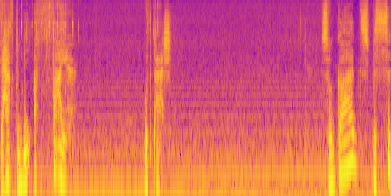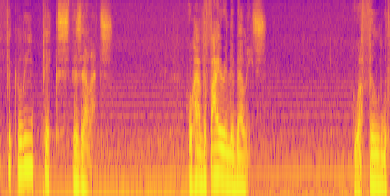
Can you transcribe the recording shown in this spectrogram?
you have to be afire with passion. So God specifically picks the zealots who have the fire in their bellies, who are filled with.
